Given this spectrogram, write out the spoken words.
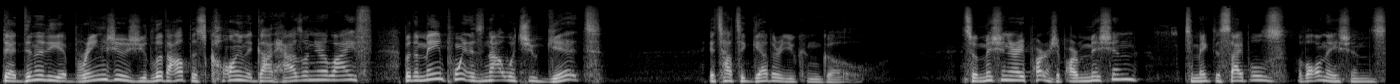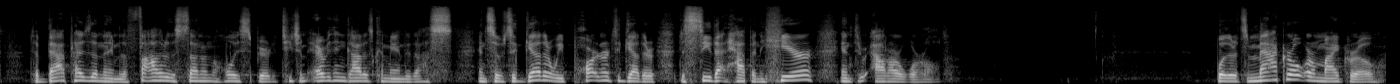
the identity it brings you as you live out this calling that God has on your life. But the main point is not what you get, it's how together you can go. So, missionary partnership, our mission to make disciples of all nations, to baptize them in the name of the Father, the Son, and the Holy Spirit, to teach them everything God has commanded us. And so, together, we partner together to see that happen here and throughout our world. Whether it's macro or micro,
